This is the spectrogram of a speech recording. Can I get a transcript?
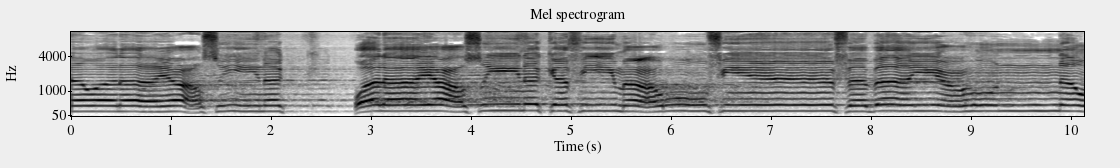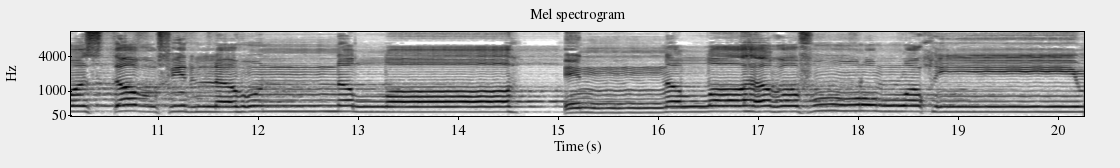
ولا يعصينك ولا يعصينك في معروف فبايعهن واستغفر لهن الله إن الله غفور رحيم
